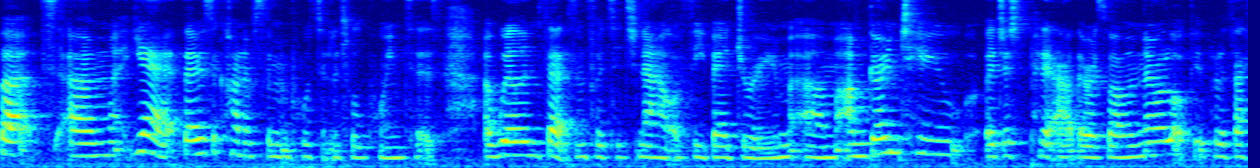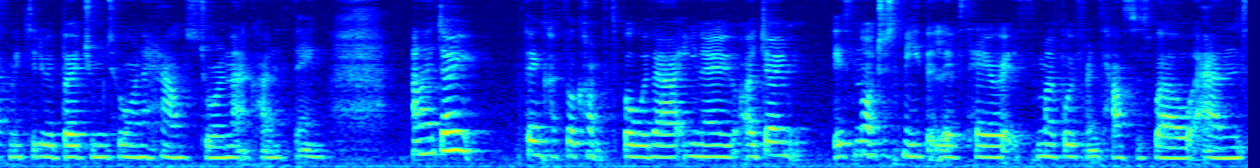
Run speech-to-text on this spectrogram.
But um, yeah those are kind of some important little pointers. I will insert some footage now of the bedroom. Um, I'm going to just put it out there as well. I know a lot of people have asked me to do a bedroom tour and a house tour and that kind of thing. And I don't think I feel comfortable with that you know. I don't it's not just me that lives here, it's my boyfriend's house as well, and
